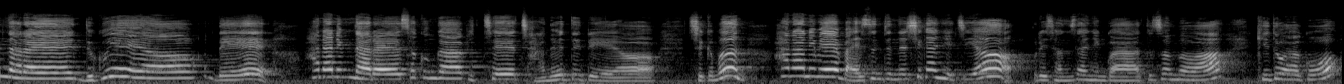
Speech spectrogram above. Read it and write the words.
하나님 나라의 누구예요? 네, 하나님 나라의 석궁과 빛의 자녀들이에요. 지금은 하나님의 말씀 듣는 시간이지요. 우리 전사님과 두손 모아 기도하고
